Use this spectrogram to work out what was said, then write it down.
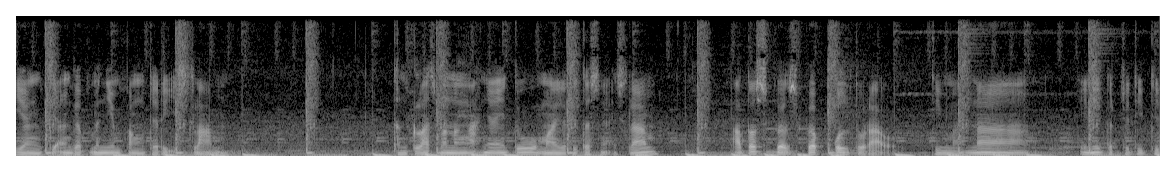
yang dianggap menyimpang dari Islam dan kelas menengahnya itu mayoritasnya Islam atau sebab-sebab kultural di mana ini terjadi di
